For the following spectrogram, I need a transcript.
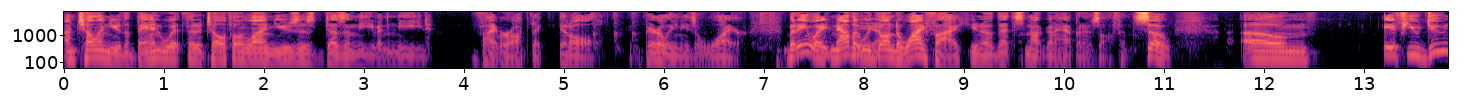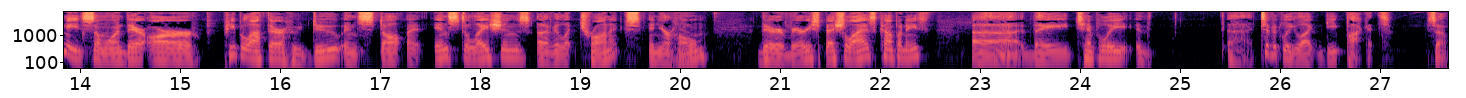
I'm telling you, the bandwidth that a telephone line uses doesn't even need fiber optic at all. It barely needs a wire. But anyway, now that we've Yeah. gone to Wi-Fi, you know that's not going to happen as often. So if you do need someone, there are people out there who do install uh, installations of electronics in your home. They're very specialized companies. Uh, They typically uh, typically like deep pockets. So,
